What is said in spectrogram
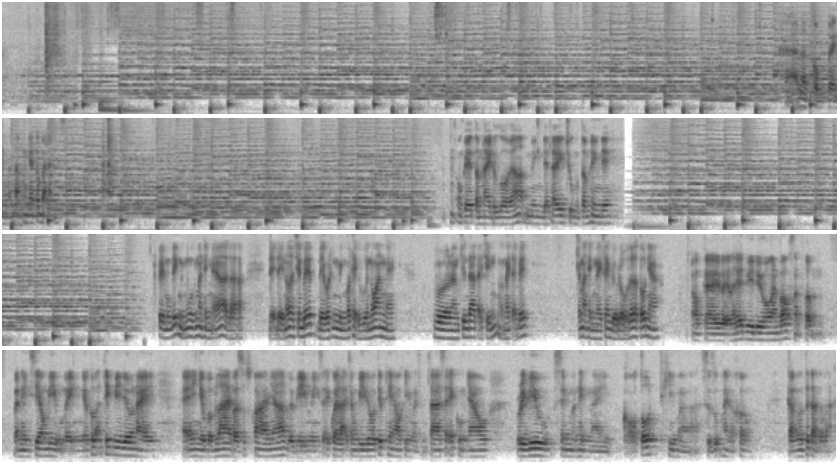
kềnh và nặng nha các bạn. Ok tầm này được rồi á. Mình để đây chụp một tấm hình đi. Về mục đích mình mua cái màn hình này là để để nó ở trên bếp để mình có thể vừa nấu ăn này vừa làm chuyên gia tài chính ở ngay tại bếp. Cái màn hình này xem biểu đồ rất là tốt nha. Ok, vậy là hết video unbox sản phẩm màn hình Xiaomi của mình. Nếu các bạn thích video này, hãy nhớ bấm like và subscribe nhé bởi vì mình sẽ quay lại trong video tiếp theo khi mà chúng ta sẽ cùng nhau review xem màn hình này có tốt khi mà sử dụng hay là không. Cảm ơn tất cả các bạn.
